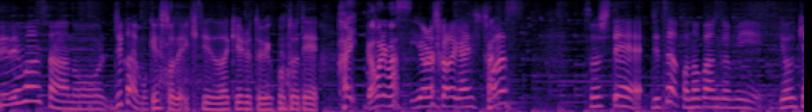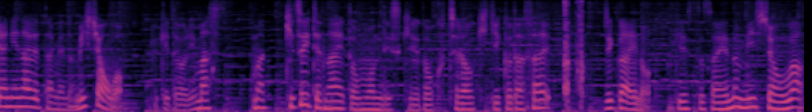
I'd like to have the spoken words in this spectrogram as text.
デデマウスさんあの次回もゲストで来ていただけるということで。はい頑張ります。よろしくお願いします、そして実はこの番組陽キャになるためのミッションを受けております。まあ気づいてないと思うんですけれどこちらをお聞きください。次回のゲストさんへのミッションは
